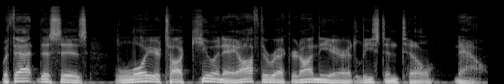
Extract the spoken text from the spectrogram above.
with that, this is Lawyer Talk Q and A off the record on the air, at least until now.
